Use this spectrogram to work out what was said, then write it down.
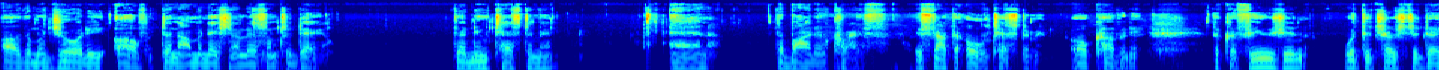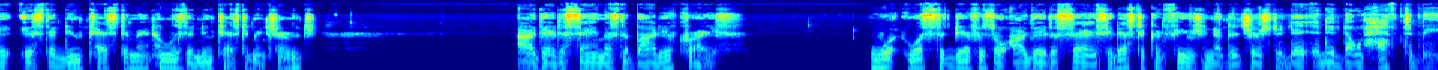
of the majority of denominationalism today. The New Testament and the body of Christ. It's not the Old Testament or covenant. The confusion with the church today is the New Testament. Who is the New Testament church? Are they the same as the body of Christ? What what's the difference or are they the same? See, that's the confusion of the church today, and it don't have to be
